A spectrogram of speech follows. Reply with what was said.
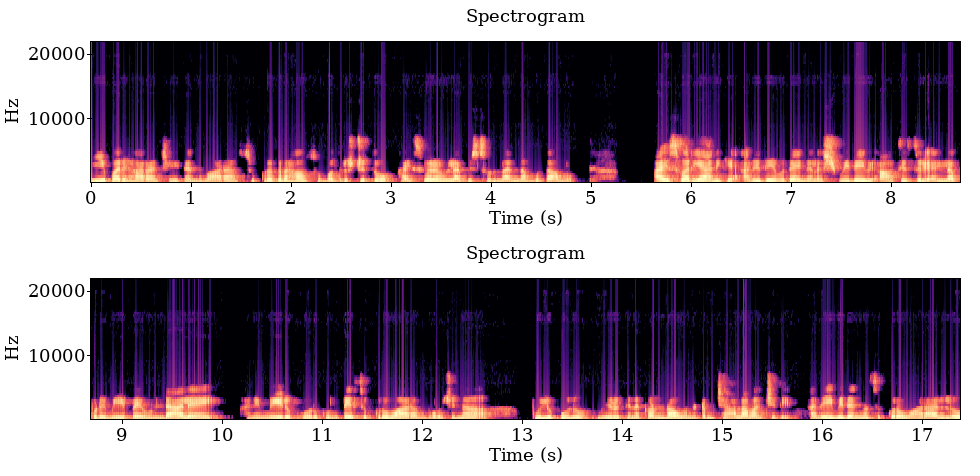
ఈ పరిహారం చేయటం ద్వారా శుక్రగ్రహం శుభదృష్టితో ఐశ్వర్యం లభిస్తుందని నమ్ముతాము. ఐశ్వర్యానికి అధిదేవత అయిన లక్ష్మీదేవి ఆశీస్సులు ఎల్లప్పుడూ మీపై ఉండాలి అని మీరు కోరుకుంటే శుక్రవారం రోజున పులుపును మీరు తినకుండా ఉండటం చాలా మంచిది. అదేవిధంగా శుక్రవారాల్లో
